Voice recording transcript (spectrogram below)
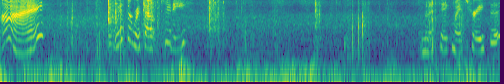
I, with or without Kitty, I'm gonna take my traces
